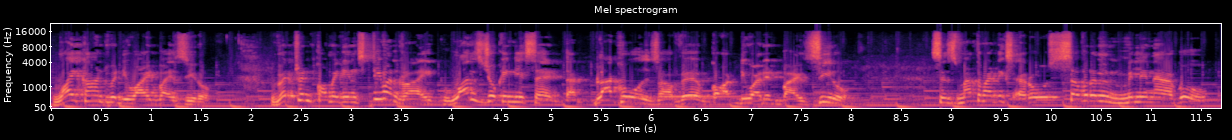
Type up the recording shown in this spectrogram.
Why can't we divide by 0? Veteran comedian Steven Wright once jokingly said that black holes are where God divided by 0. Since mathematics arose several millennia ago,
